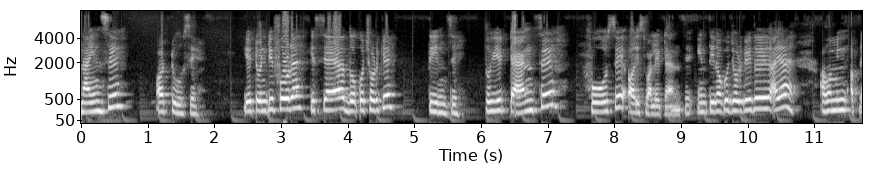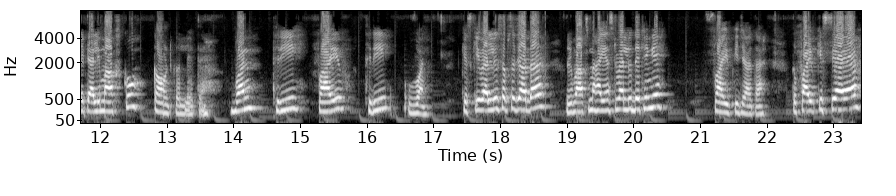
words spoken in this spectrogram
नाइन से और टू से। ये ट्वेंटी फोर है, किससे आया? दो को छोड़ के तीन से। तो ये टेन से, फोर से और इस वाले टेन से। इन तीनों को जोड़ के तो ये आया है। अब हम इन अपने टैली मार्क्स को काउंट कर लेते हैं। One three five three one किसकी वैल्यू सबसे ज़्यादा है? रिमार्क्स में हाईएस्ट वैल्यू देखेंगे? फाइव की ज़्यादा है। तो फाइव किससे आया है?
